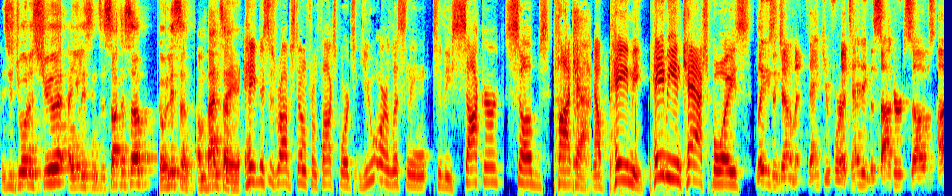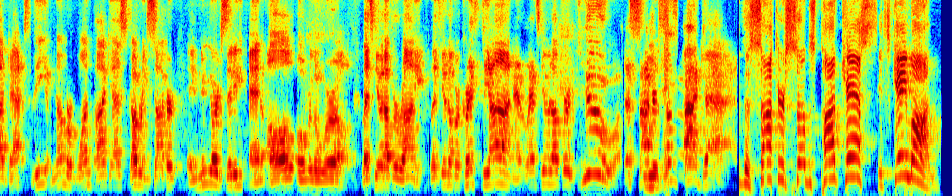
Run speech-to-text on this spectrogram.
This is Jordan Stewart, and you're listening to Soccer Sub. Go listen. I'm Banter. Hey, hey, this is Rob Stone from Fox Sports. You are listening to the Soccer Subs podcast. Now, pay me. Pay me in cash, boys. Ladies and gentlemen, thank you for attending the Soccer Subs podcast, the number one podcast covering soccer in New York City and all over the world. Let's give it up for Ronnie. Let's give it up for Christian. And let's give it up for you, the Soccer Subs podcast. The Soccer Subs podcast. It's game on.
